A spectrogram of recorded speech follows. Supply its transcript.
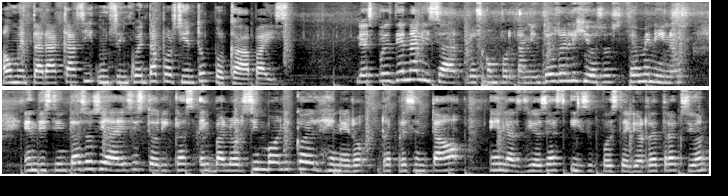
aumentará casi un 50% por cada país. Después de analizar los comportamientos religiosos femeninos en distintas sociedades históricas, el valor simbólico del género representado en las diosas y su posterior retracción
